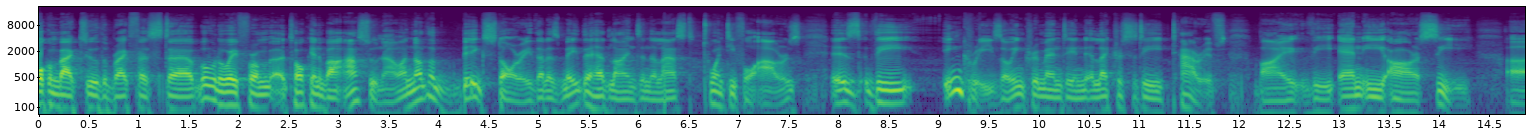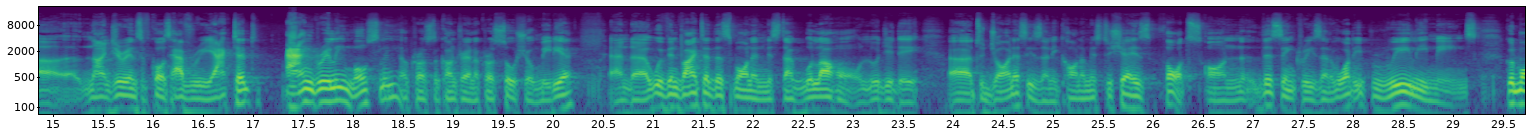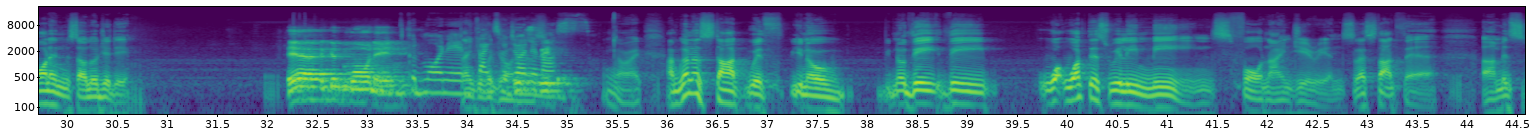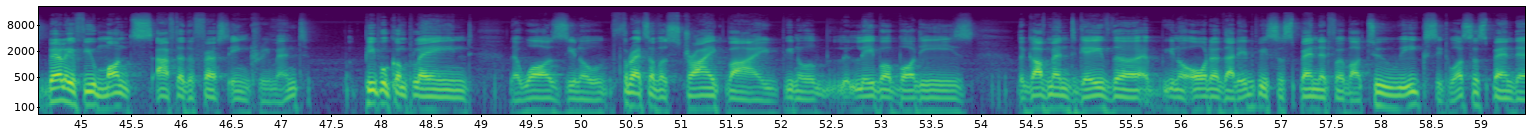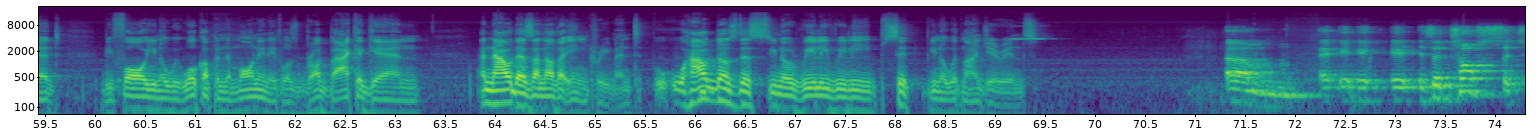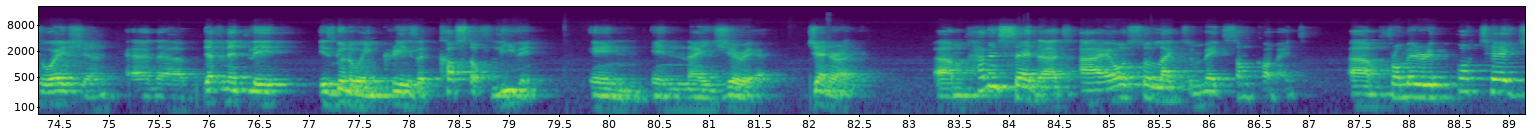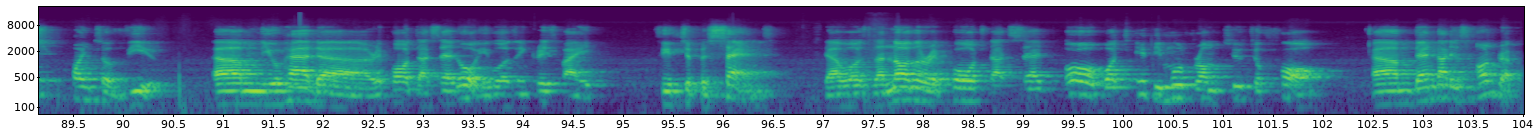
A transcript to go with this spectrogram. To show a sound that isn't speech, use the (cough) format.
Welcome back to The Breakfast. Uh, moving away from uh, talking about ASUU now, another big story that has made the headlines in the last 24 hours is the increase or increment in electricity tariffs by the NERC. Uh, Nigerians, of course, have reacted angrily, mostly, across the country and across social media. And uh, we've invited this morning Mr. Gbolahan Olojede uh, to join us. He's an economist to share his thoughts on this increase and what it really means. Good morning, Mr. Olojede. Yeah, good morning. Good morning. Thank Thanks for for joining joining us. All right. I'm going to start with, you know, you know the the what what this really means for Nigerians. Let's start there. Um, it's barely a few months after the first increment. People complained. There was, you know, threats of a strike by, you know, labor bodies. The government gave the, you know, order that it be suspended for about two weeks. It was suspended. Before, you know, we woke up in the morning, it was brought back again. And now there's another increment. How does this, you know, really, really sit, you know, with Nigerians? Um, it, it, it, it's a tough situation, and uh, definitely is going to increase the cost of living in in Nigeria generally. Um, having said that, I also like to make some comment um, from a reportage point of view. Um, you had a report that said, "Oh, it was increased by 50 percent." There was another report that said, oh, but if you move from two to four, um, then that is 100%.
